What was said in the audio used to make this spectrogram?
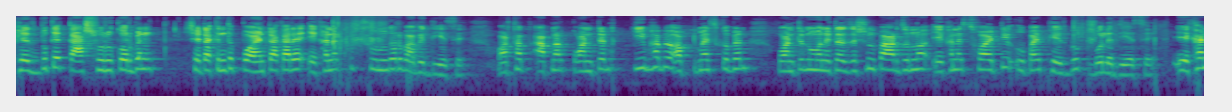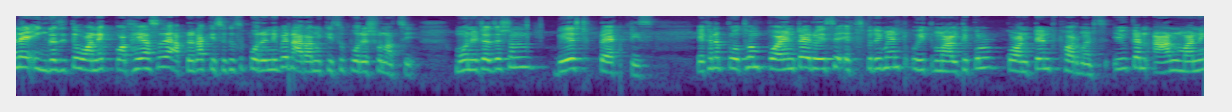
ফেসবুকে কাজ শুরু করবেন সেটা কিন্তু পয়েন্ট আকারে এখানে খুব সুন্দরভাবে দিয়েছে। অর্থাৎ আপনার কন্টেন্ট কীভাবে অপটিমাইজ করবেন কন্টেন্ট মনিটাইজেশন পাওয়ার জন্য এখানে ছয়টি উপায় ফেসবুক বলে দিয়েছে। এখানে ইংরেজিতে অনেক কথাই আছে, আপনারা কিছু কিছু পড়ে নেবেন আর আমি কিছু পড়ে শোনাচ্ছি। মনিটাইজেশন বেস্ট প্র্যাকটিস এখানে প্রথম পয়েন্টটাই রয়েছে experiment with multiple content formats you can earn money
